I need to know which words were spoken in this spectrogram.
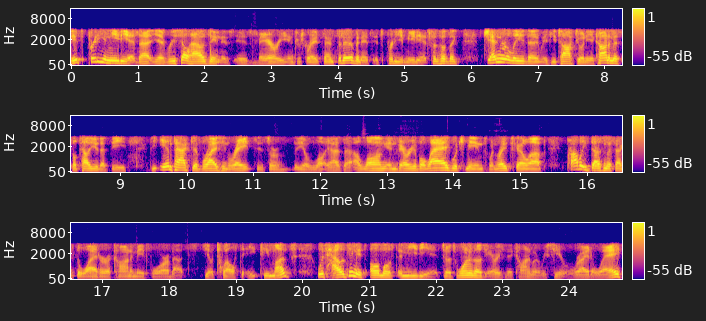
It's pretty immediate. That yeah, resale housing is, is very interest rate sensitive, and it's it's pretty immediate. So, so like generally, the if you talk to any economist, they'll tell you that the the impact of rising rates is sort of you know has a, a long and variable lag, which means when rates go up, probably doesn't affect the wider economy for about you know 12 to 18 months. With housing, it's almost immediate. So it's one of those areas of the economy where we see it right away.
